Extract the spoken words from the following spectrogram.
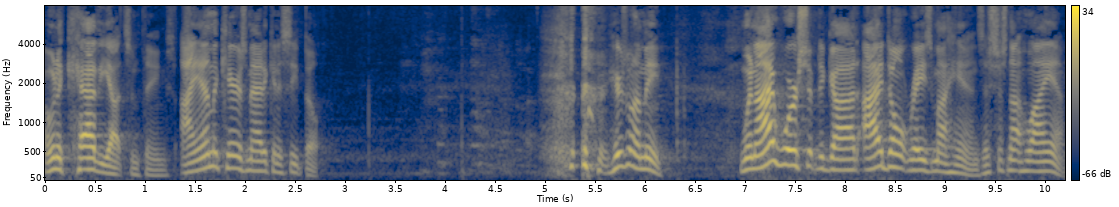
I want to caveat some things. I am a charismatic in a seatbelt. Here's what I mean. When I worship to God, I don't raise my hands. That's just not who I am.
